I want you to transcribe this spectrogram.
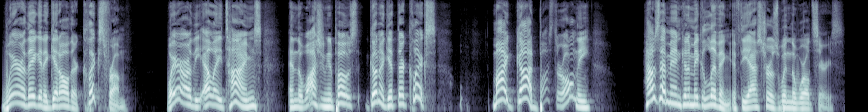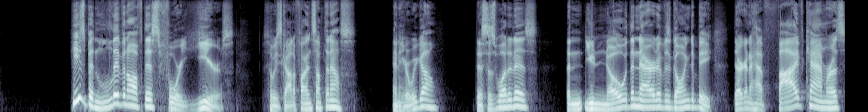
where are they going to get all their clicks from? Where are the LA Times and the Washington Post going to get their clicks? My God, Buster Olney How's that man going to make a living if the Astros win the World Series? He's been living off this for years. So he's got to find something else. And here we go. This is what it is. Then you know the narrative is going to be they're going to have five cameras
